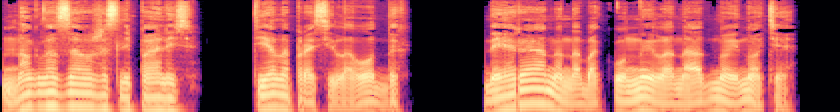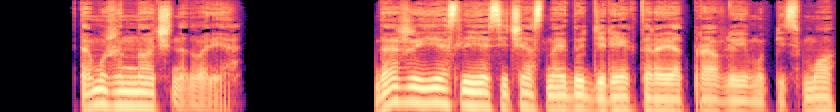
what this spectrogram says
Но глаза уже слепались, тело просило отдых, да и рана на боку ныла на одной ноте. К тому же ночь на дворе. Даже если я сейчас найду директора и отправлю ему письмо,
